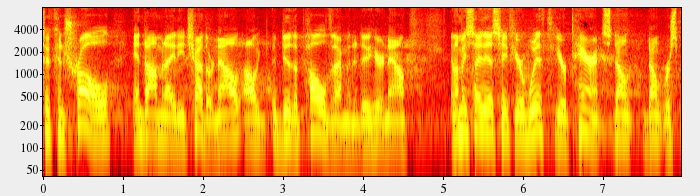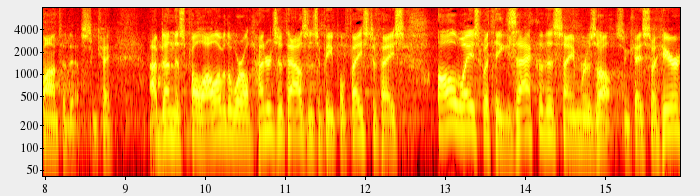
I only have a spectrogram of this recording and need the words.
to control and dominate each other. Now, I'll, do the poll that I'm going to do here now. And let me say this if you're with your parents, don't, don't respond to this, okay? I've done this poll all over the world, hundreds of thousands of people face to face, always with exactly the same results. Okay, so here,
